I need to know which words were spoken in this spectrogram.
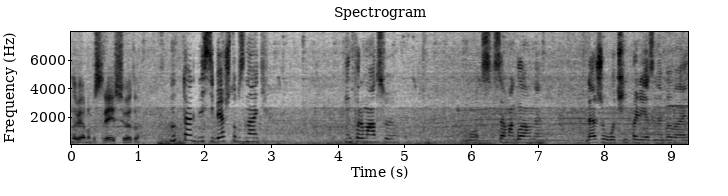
Наверное, быстрее все это. Ну, так, для себя, чтобы знать информацию. Вот, самое главное. Даже очень полезное бывает.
